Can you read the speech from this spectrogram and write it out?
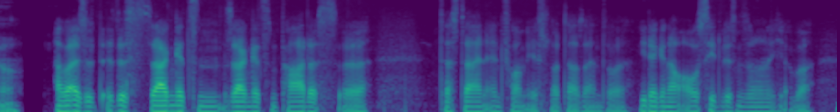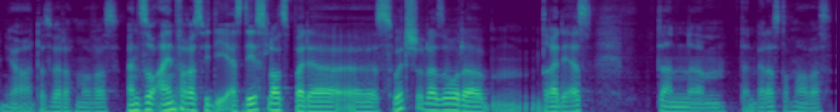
ja. Aber also das sagen jetzt ein, sagen jetzt ein paar, dass, äh, dass da ein NVMe-Slot da sein soll. Wie der genau aussieht, wissen sie noch nicht, aber Ja, das wäre doch mal was. Wenn es so einfach ist wie die SD-Slots bei der äh, Switch oder so oder mm, 3DS, dann, ähm, dann wäre das doch mal was.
